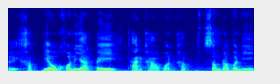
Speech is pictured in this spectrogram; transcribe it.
เลยครับ เดี๋ยวขออนุญาตไปทานข้าวก่อนครับสำหรับวันนี้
